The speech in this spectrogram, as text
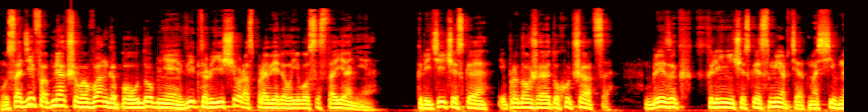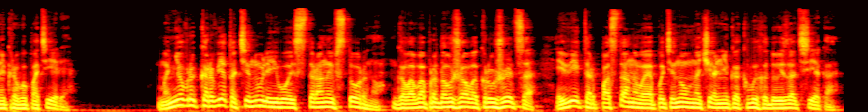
Усадив обмякшего Ванга поудобнее, Виктор еще раз проверил его состояние. Критическое и продолжает ухудшаться. Близок к клинической смерти от массивной кровопотери. Маневры корвета тянули его из стороны в сторону. Голова продолжала кружиться, и Виктор, постановая, потянул начальника к выходу из отсека.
